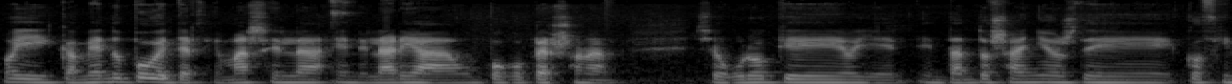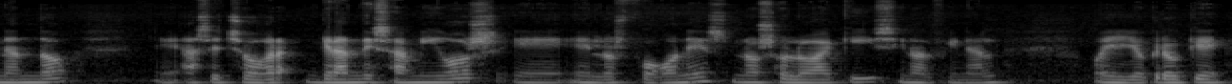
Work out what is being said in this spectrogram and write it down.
Oye, cambiando un poco de tercio, más en, la, en el área un poco personal. Seguro que, oye, en tantos años de cocinando eh, has hecho grandes amigos eh, en los fogones, no solo aquí, sino al final, oye, yo creo que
